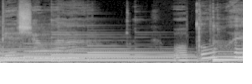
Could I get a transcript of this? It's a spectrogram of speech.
别想了，我不会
